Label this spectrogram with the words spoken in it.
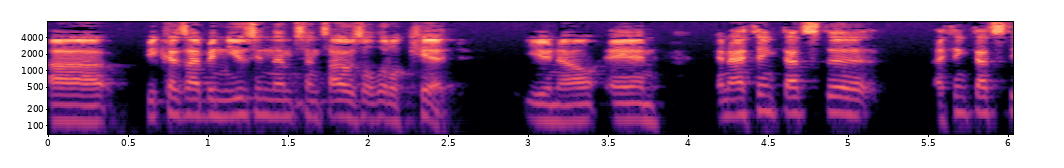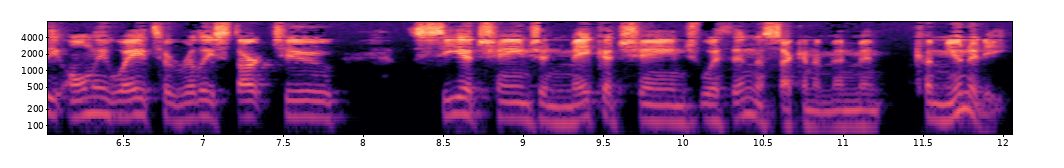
uh, because I've been using them since I was a little kid, you know, and, and I think that's the, I think that's the only way to really start to see a change and make a change within the second amendment community,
